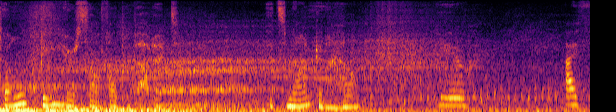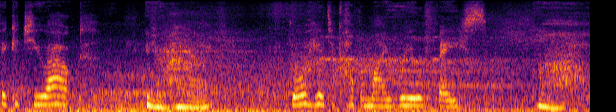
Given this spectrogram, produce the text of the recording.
Don't beat yourself up about it. It's not gonna help. You. I figured you out. You have, You're here to cover my real face. Ah,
